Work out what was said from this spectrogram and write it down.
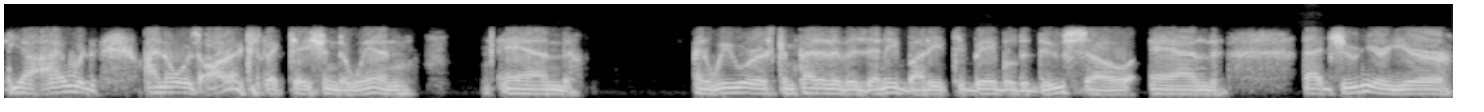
Yeah, I would. I know it was our expectation to win, and and we were as competitive as anybody to be able to do so. And that junior year,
